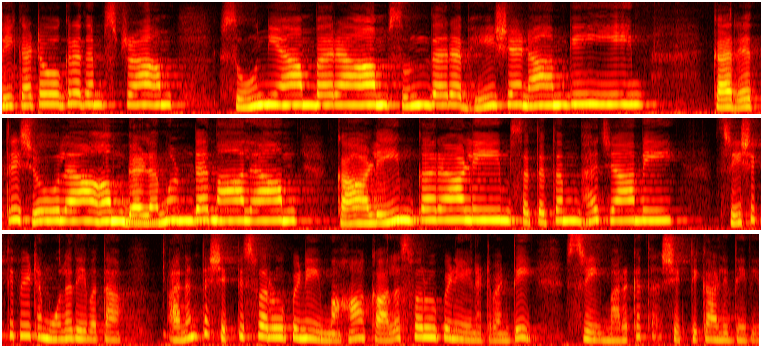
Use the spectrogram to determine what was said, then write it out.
వికటోగ్రదంష్ట్రాం శూన్యాంబరాం సుందరభీషణాం గీం करत्रिशूलां गळमुण्डमालां కాళీం కరాళీం సతతం భజామి శ్రీశక్తిపీఠ మూలదేవత అనంత శక్తి స్వరూపిణి మహాకాలస్వరూపిణి అయినటువంటి శ్రీ మరకత శక్తికాళిదేవి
